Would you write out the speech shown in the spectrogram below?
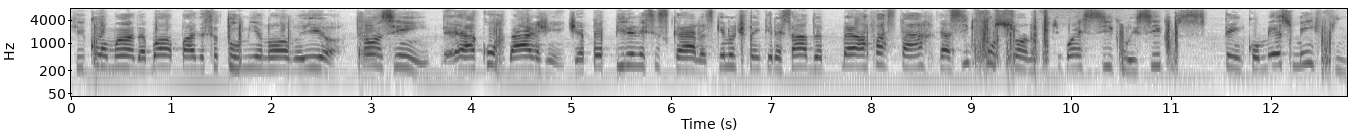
que comanda boa parte dessa turminha nova aí, ó. Então, assim, é acordar, gente. É pôr pilha nesses caras. Quem não tiver interessado é, é afastar. É assim que funciona. Futebol é ciclo e ciclos tem começo, meio e fim.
